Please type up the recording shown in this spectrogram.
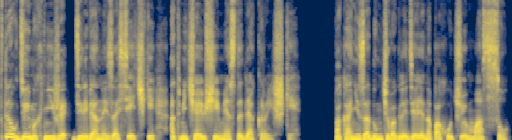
в трех дюймах ниже деревянной засечки, отмечающей место для крышки. Пока они задумчиво глядели на пахучую массу,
